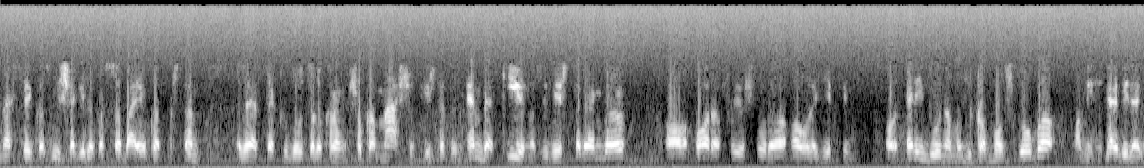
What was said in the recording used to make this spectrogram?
messzék az újságírók a szabályokat, most nem az eltekudótolok, hanem sokan mások is. Tehát az ember kijön az ülésteremből, a, arra a folyosóra, ahol egyébként ahol elindulna mondjuk a mosdóba, ami elvileg,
